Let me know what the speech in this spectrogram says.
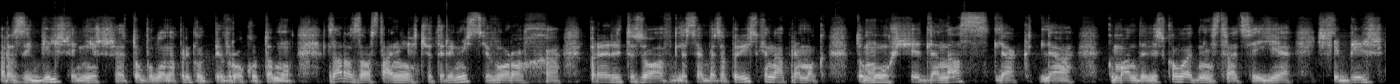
рази більше ніж то було, наприклад, півроку тому. Зараз за останні чотири місяці ворог е, пріоритизував для себе запорізький напрямок. Тому ще для нас, для, для команди військової адміністрації, є ще більш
